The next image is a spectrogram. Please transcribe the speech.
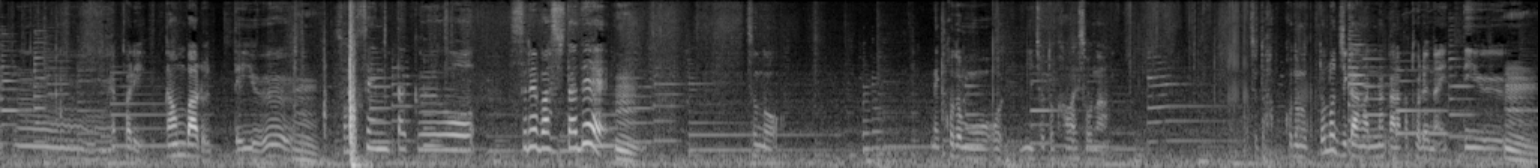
うんやっぱり頑張るっていう、うん。その選択をすれば下でうん。その、ね、子供にちょっとかわいそうな子供との時間がなかなか取れないっていううん。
